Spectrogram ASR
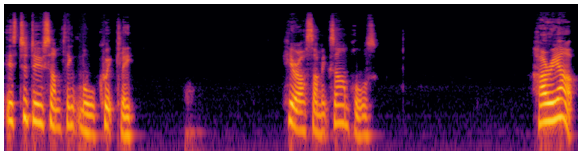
is to do something more quickly. Here are some examples. Hurry up,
